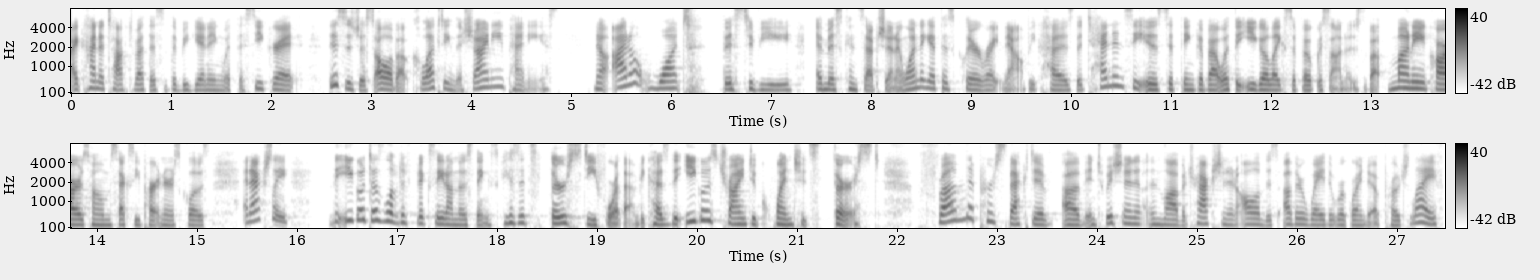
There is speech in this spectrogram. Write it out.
I kind of talked about this at the beginning with The Secret. This is just all about collecting the shiny pennies. Now, I don't want this to be a misconception. I want to get this clear right now because the tendency is to think about what the ego likes to focus on. It's about money, cars, home, sexy partners, clothes. And actually, the ego does love to fixate on those things because it's thirsty for them, because the ego is trying to quench its thirst. From the perspective of intuition and law of attraction and all of this other way that we're going to approach life,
